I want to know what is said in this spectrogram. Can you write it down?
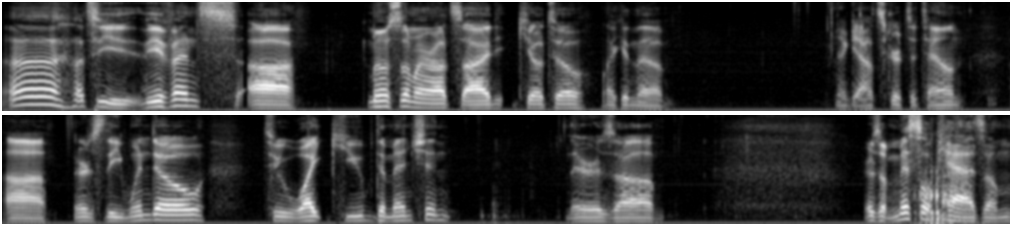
Uh, let's see. The events, uh, most of them are outside Kyoto, like in the like outskirts of town. Uh, there's the window to White Cube dimension. There's uh, there's a missile chasm,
